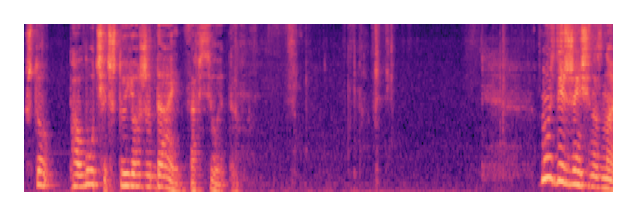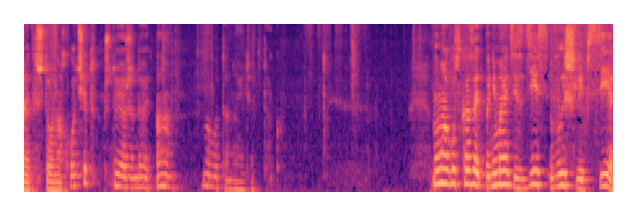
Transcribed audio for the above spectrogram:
что получит, что ее ожидает за все это? Ну, здесь женщина знает, что она хочет, что ее ожидает. А, ну вот оно идет. Ну, могу сказать, понимаете, здесь вышли все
